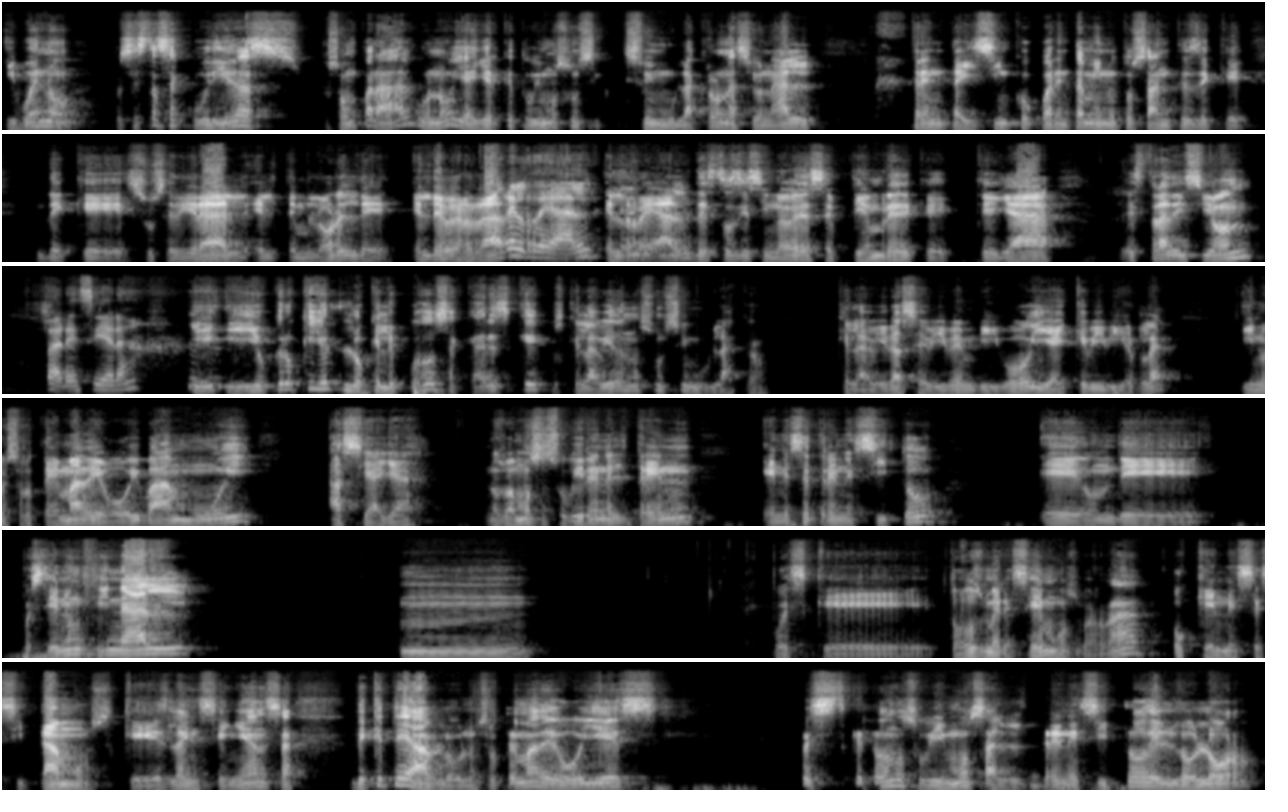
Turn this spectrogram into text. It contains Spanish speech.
Y bueno, pues estas sacudidas son para algo, ¿no? Y ayer que tuvimos un simulacro nacional 35, 40 minutos antes de que de que sucediera el, temblor, el de, el de verdad. El real. El real de estos 19 de septiembre, que, que ya es tradición. Pareciera. Y, yo creo que yo lo que le puedo sacar es que, pues, que la vida no es un simulacro, que la vida se vive en vivo y hay que vivirla. Y nuestro tema de hoy va muy hacia allá. Nos vamos a subir en el tren, en ese trenecito, eh, donde pues tiene un final... Mmm, pues que todos merecemos, ¿verdad? O que necesitamos, que es la enseñanza. ¿De qué te hablo? Nuestro tema de hoy es, pues, que todos nos subimos al trenecito del dolor,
